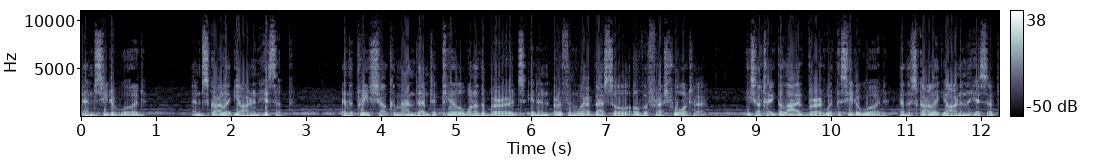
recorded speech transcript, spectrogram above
and cedar wood, and scarlet yarn and hyssop. And the priest shall command them to kill one of the birds in an earthenware vessel over fresh water. He shall take the live bird with the cedar wood, and the scarlet yarn and the hyssop,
